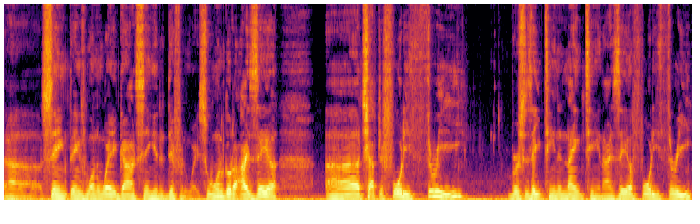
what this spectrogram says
Uh, seeing things one way, God seeing it a different way. So we want to go to Isaiah uh, chapter 43, verses 18 and 19. Isaiah 43,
